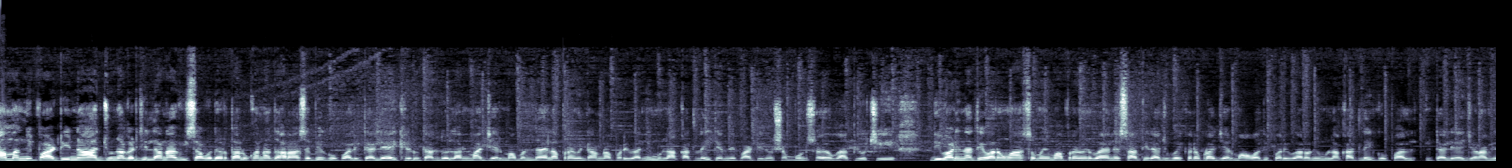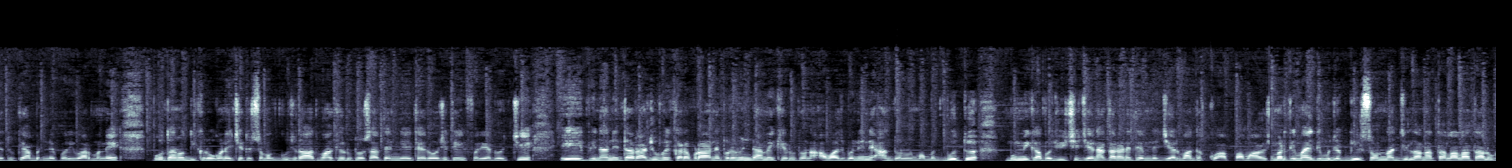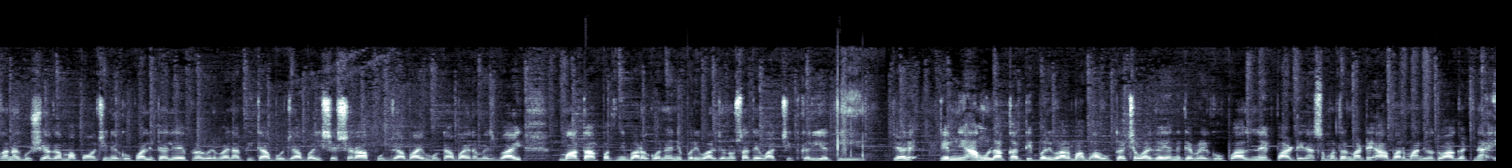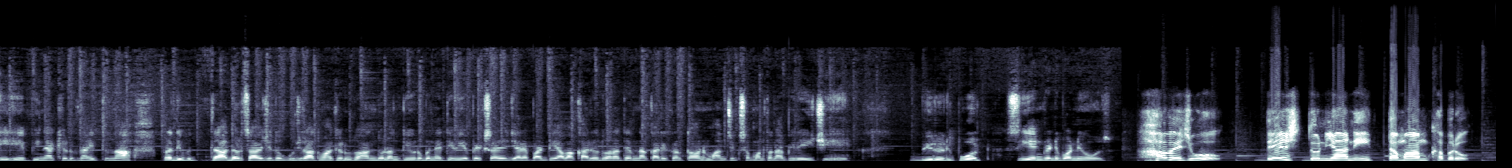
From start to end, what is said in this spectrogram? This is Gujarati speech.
આમ આદમી પાર્ટીના જૂનાગઢ જિલ્લાના વિસાવદર તાલુકાના ધારાસભ્ય ગોપાલ ઇટાલિયાએ ખેડૂત આંદોલનમાં જેલમાં બંધાયેલા પ્રવીણ રામના પરિવારની મુલાકાત લઈ તેમને પાર્ટીનો સંપૂર્ણ સહયોગ આપ્યો છે. દિવાળીના તહેવારોમાં સમયમાં પ્રવીણભાઈ અને સાથી રાજુભાઈ કરપડા જેલમાં હોવાથી પરિવારોની મુલાકાત લઈ ગોપાલ ઇટાલિયાએ જણાવ્યું હતું કે આ બંને પરિવાર મને પોતાનો દીકરો ગણે છે. તો સમગ્ર ગુજરાતમાં ખેડૂતો સાથે અન્યાય થઈ રહ્યો છે. તેવી ફરિયાદ વચ્ચે એએપીના નેતા રાજુભાઈ કરપડા અને પ્રવીણ રામે ખેડૂતોના અવાજ બનીને આંદોલનમાં મજબૂત ભૂમિકા ભજવી છે. જેના કારણે તેમને જેલમાં ધક્કો આપવામાં આવ્યો છે. મળતી માહિતી મુજબ ગીર સોમનાથ જિલ્લાના તલાલા તાલુકાના ગુશિયા ગામમાં પહોંચીને ગોપાલ ઇટાલિયાએ પ્રવીણભાઈના પિતા ભોજાભાઈ શશરા પૂજાભાઈ, મોટાભાઈ રમેશભાઈ, માતા, પત્ની, બાળકો અને અન્ય પરિવારજનો સાથે વાતચીત કરી હતી. ત્યારે તેમની આ મુલાકાતથી પરિવારમાં ભાવુકતા છવાઈ ગઈ અને તેમણે ગોપાલને પાર્ટીના સમર્થન માટે આભાર માન્યો હતો. આ ઘટના એએપીના ખેડૂતના હિતના પ્રતિબદ્ધતા દર્શાવે છે. તો ગુજરાતમાં ખેડૂતો આંદોલન તીવ્ર બને તેવી અપેક્ષા છે. જ્યારે પાર્ટી આવા કાર્યો દ્વારા તેમના કાર્યકર્તાઓને માનસિક સમર્થન આપી રહી છે. Bureau report CN twenty news. હવે જુઓ, દેશ દુનિયાની તમામ ખબરો.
